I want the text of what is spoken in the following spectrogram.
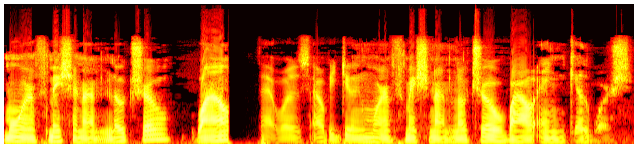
more information on Lotro, WoW. That was, I'll be doing more information on Lotro, WoW, and Guild Wars.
